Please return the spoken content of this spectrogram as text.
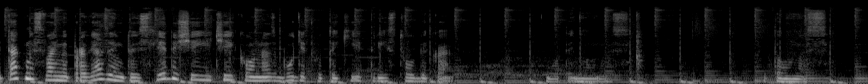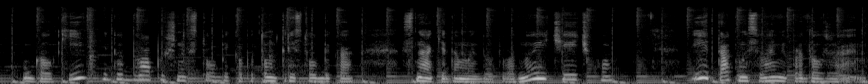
И так мы с вами провязываем, то есть следующая ячейка у нас будет вот такие три столбика. Вот они у нас. Это у нас уголки идут два пышных столбика, потом три столбика с накидом идут в одну ячеечку. И так мы с вами продолжаем.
